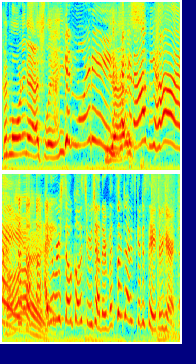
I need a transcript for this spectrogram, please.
Good morning, Ashley. Good morning, Yes. Craig and Abby. Hi. Hi. I know we're so close to each other, but sometimes good to say it through here.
